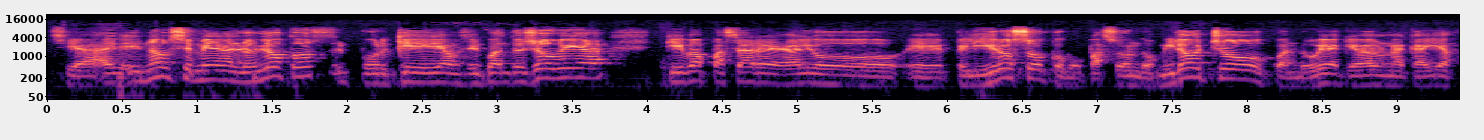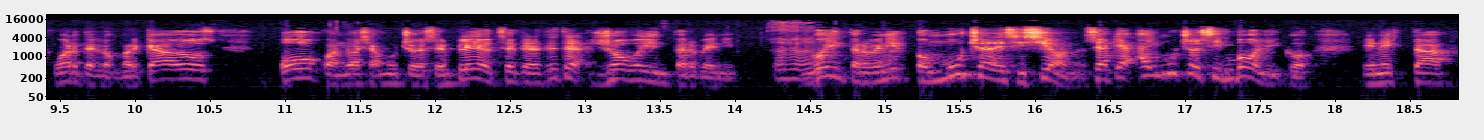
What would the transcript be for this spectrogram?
O sea, eh, no se me hagan los locos porque, digamos, en cuanto yo vea que va a pasar algo eh, peligroso, como pasó en 2008, o cuando vea que va a haber una caída fuerte en los mercados, o cuando haya mucho desempleo, etcétera, etcétera, yo voy a intervenir. Ajá. Voy a intervenir con mucha decisión. O sea que hay mucho simbólico en esta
